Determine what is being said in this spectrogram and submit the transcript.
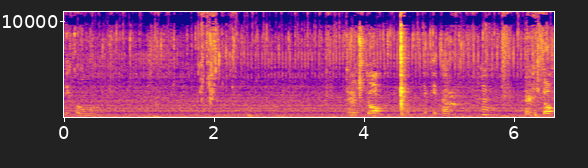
リコも？と適当。できた適当。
